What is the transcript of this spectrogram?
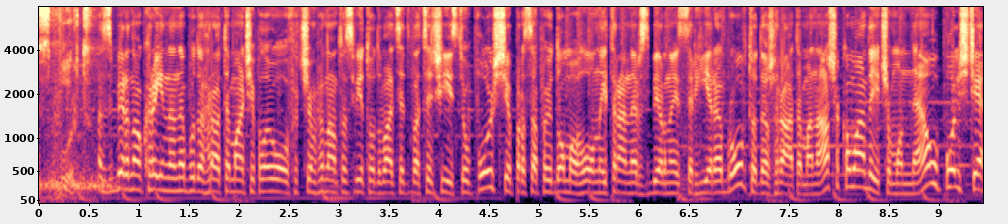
Спорт. Збірна України не буде грати матчі плей-офф чемпіонату світу 2026 у Польщі. Про це повідомив головний тренер збірної Сергій Ребров. Туди ж гратиме наша команда і чому не у Польщі.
